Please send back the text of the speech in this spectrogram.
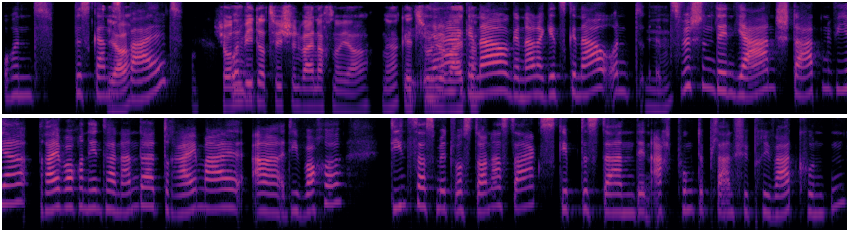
und bis ganz Ja, bald. schon Und wieder zwischen Weihnachten und Neujahr. Ne? Geht schon wieder ja, weiter. genau, genau, da geht's genau. Und Mhm. zwischen den Jahren starten wir drei Wochen hintereinander, dreimal äh, die Woche. Dienstags, Mittwochs, Donnerstags gibt es dann den Acht-Punkte-Plan für Privatkunden.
